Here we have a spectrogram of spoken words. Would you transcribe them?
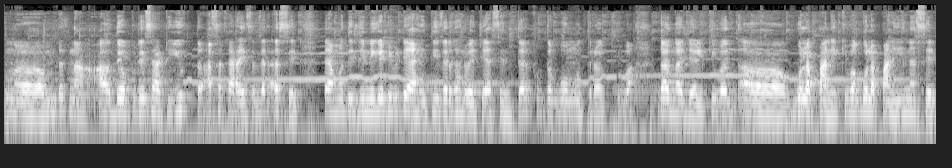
म्हणतात ना देवपूजेसाठी युक्त असा करायचा जर असेल त्यामध्ये जी निगेटिव्हिटी आहे ती जर घालवायची असेल तर फक्त गोमूत्र किंवा गंगाजल किंवा गुलाब पाणी किंवा गुलाब पाणीही नसेल.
